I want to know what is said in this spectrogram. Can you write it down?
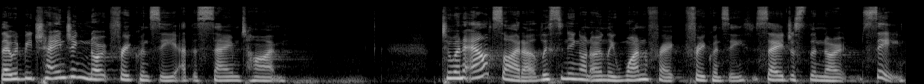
They would be changing note frequency at the same time. To an outsider listening on only one fre- frequency, say just the note C,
